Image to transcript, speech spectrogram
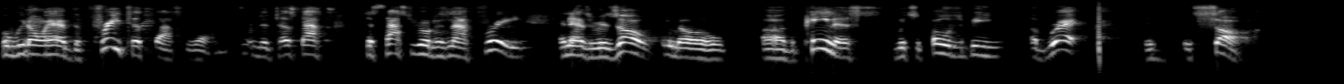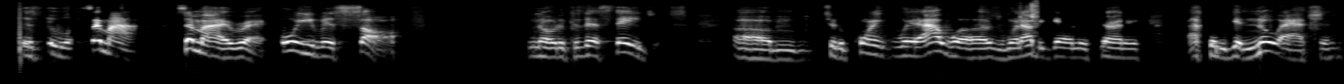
but we don't have the free testosterone. The testosterone is not free, and as a result, you know, uh, the penis, which is supposed to be erect, is, is soft. It's, it was semi semi erect or even soft. You know, because there's stages. Um, to the point where I was when I began this journey, I couldn't get no action.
